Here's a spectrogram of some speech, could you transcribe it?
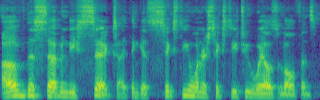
Of the 76, I think it's 61 or 62 whales and dolphins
